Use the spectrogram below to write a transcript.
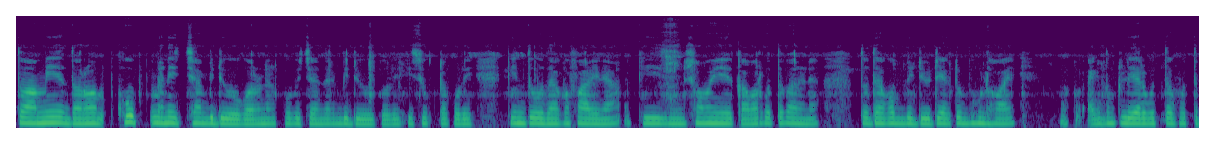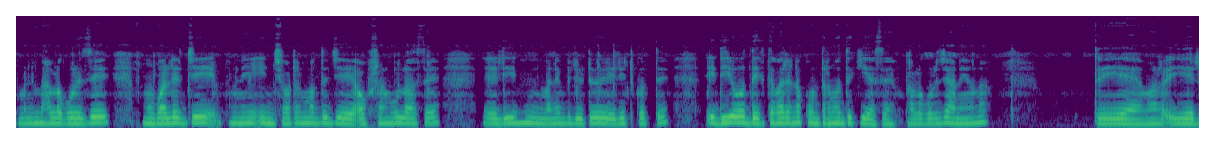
তো আমি ধরো, খুব মানে ইচ্ছা ভিডিও করানোর, খুব ইচ্ছা ভিডিও করি, কিছু একটা করি। কিন্তু দেখো পারি না, কি সময়ে কাভার করতে পারি না। তো দেখো ভিডিওটি একটু ভুল হয়। একদম ক্লিয়ার করতে করতে মানে ভালো করে যে মোবাইলের যে মানে ইনশর্টের মধ্যে যে অপশানগুলো আছে, এডি মানে ভিডিওটা এডিট করতে, এডিও দেখতে পারে না কোনটার মধ্যে কি আছে, ভালো করে জানিও না। তো এই আমার ইয়ের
